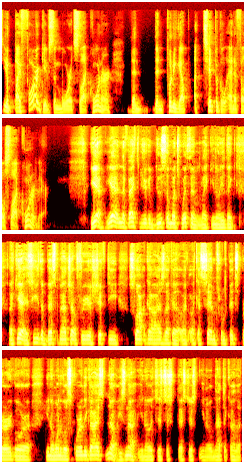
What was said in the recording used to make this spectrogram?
you know by far gives them more at slot corner than than putting up a typical NFL slot corner there. Yeah, yeah, and the fact that you can do so much with him, like you know, he like like yeah, is he the best matchup for your shifty slot guys, like a like like a Sims from Pittsburgh or you know one of those squirrely guys? No, he's not. You know, it's just, just that's just you know not the kind of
